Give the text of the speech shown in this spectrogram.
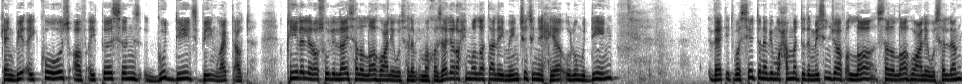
can be a cause of a person's good deeds being wiped out. قيل لرسول الله صلى الله عليه وسلم Imam Ghazali رحمه الله تعالى mentions in Ihya Ulum al-Din that it was said to Nabi Muhammad to the messenger of Allah صلى الله عليه وسلم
